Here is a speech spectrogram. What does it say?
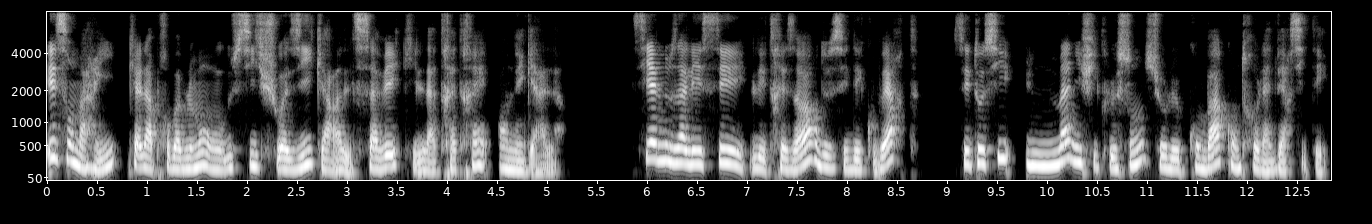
et son mari, qu'elle a probablement aussi choisi car elle savait qu'il la traiterait en égal. Si elle nous a laissé les trésors de ses découvertes, c'est aussi une magnifique leçon sur le combat contre l'adversité.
